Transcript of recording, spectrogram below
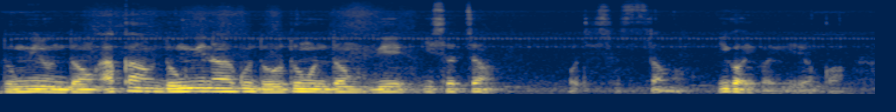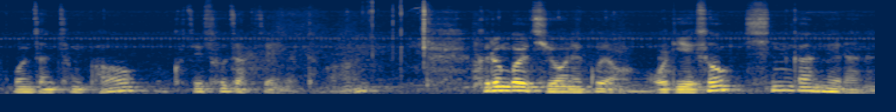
농민운동 아까 농민하고 노동운동 위에 있었죠? 어디 있었어? 이거 이거 이런 거 원산 총파업 그지 소작쟁이 같은 거 그런 걸 지원했고요. 어디에서 신간회라는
